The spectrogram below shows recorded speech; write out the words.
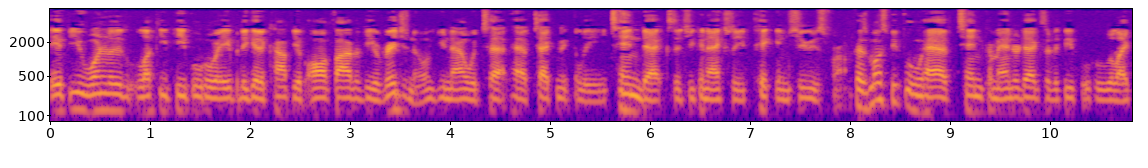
if you one of the lucky people who are able to get a copy of all five of the original, you now would ta- have technically 10 decks that you can actually pick and choose from. Because most people who have 10 commander decks are the people who like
